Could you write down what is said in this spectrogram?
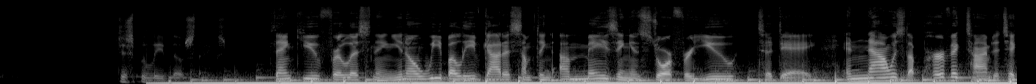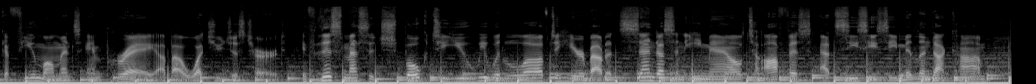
Just believe those things. Thank you for listening. You know, we believe God has something amazing in store for you today. And now is the perfect time to take a few moments and pray about what you just heard. If this message spoke to you, we would love to hear about it. Send us an email to office at cccmidland.com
